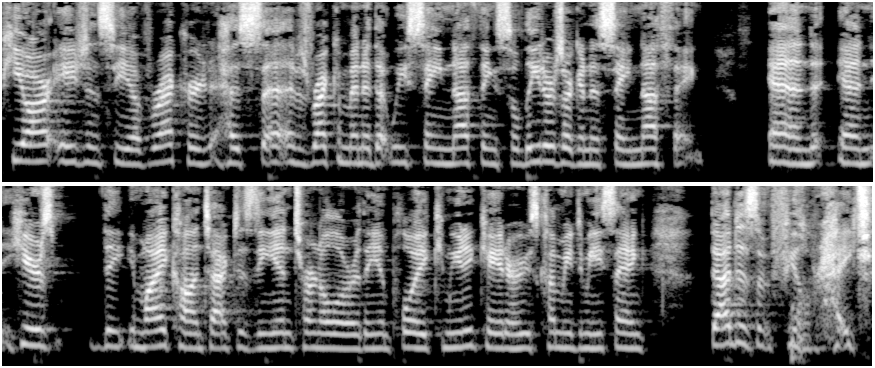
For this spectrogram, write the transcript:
PR agency of record has, has recommended that we say nothing. So leaders are going to say nothing. And, and here's the, my contact is the internal or the employee communicator who's coming to me saying, that doesn't feel right.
